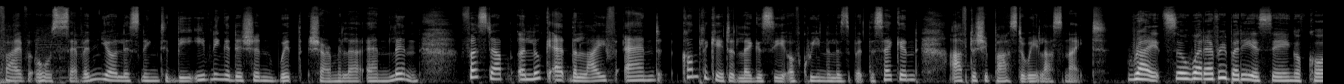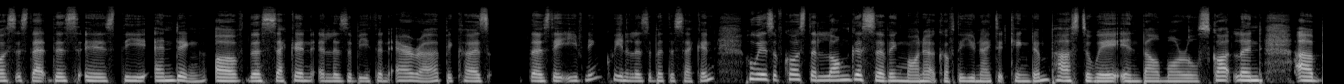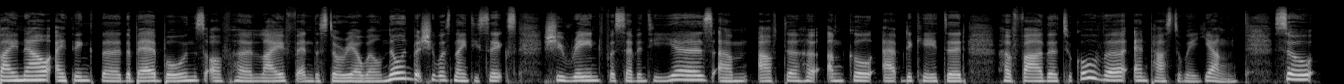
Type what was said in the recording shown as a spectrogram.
5.07. You're listening to the evening edition with Sharmila and Lynn. First up, a look at the life and complicated legacy of Queen Elizabeth II after she passed away last night. Right. So, what everybody is saying, of course, is that this is the ending of the second Elizabethan era because Thursday evening, Queen Elizabeth II, who is, of course, the longest serving monarch of the United Kingdom, passed away in Balmoral, Scotland. Uh, by now, I think the, the bare bones of her life and the story are well known, but she was 96. She reigned for 70 years. Um, after her uncle abdicated, her father took over and passed away young. So,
